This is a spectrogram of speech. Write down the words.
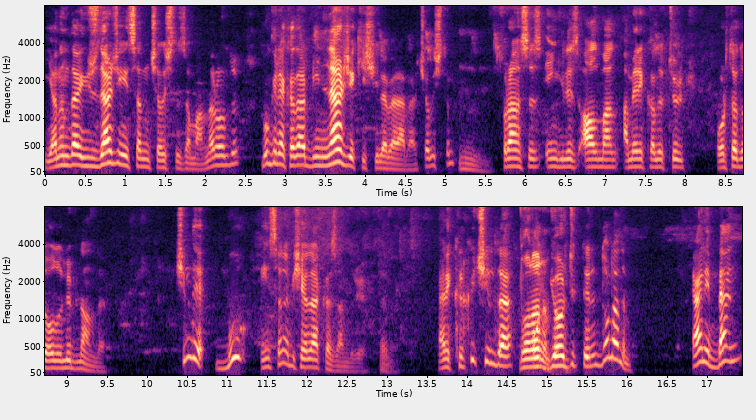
Yanımda yüzlerce insanın çalıştığı zamanlar oldu. Bugüne kadar binlerce kişiyle beraber çalıştım. Hmm. Fransız, İngiliz, Alman, Amerikalı, Türk, Orta Doğulu, Lübnanlı. Şimdi bu insana bir şeyler kazandırıyor. Tabii. Yani 43 yılda Donanım. o gördüklerini donanım. Yani ben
